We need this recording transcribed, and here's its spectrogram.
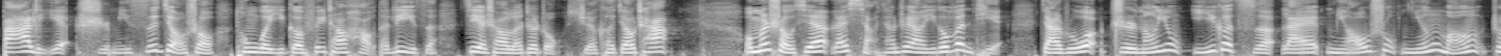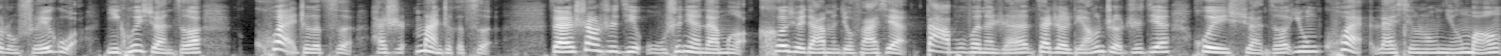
巴里史密斯教授通过一个非常好的例子，介绍了这种学科交叉。我们首先来想象这样一个问题：假如只能用一个词来描述柠檬这种水果，你会选择“快”这个词还是“慢”这个词？在上世纪五十年代末，科学家们就发现，大部分的人在这两者之间会选择用“快”来形容柠檬。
